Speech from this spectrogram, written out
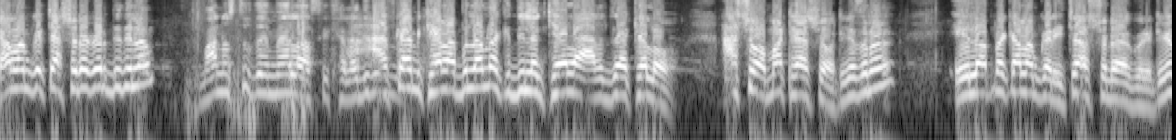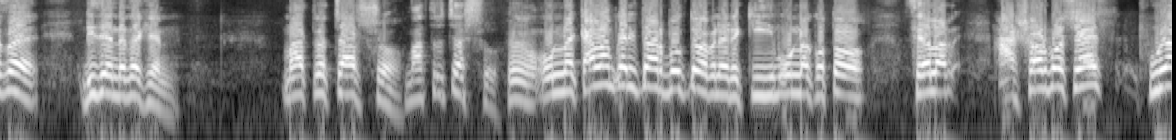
কালামকে চারশো টাকা দিয়ে দিলাম। মানুষ তো মেলা আজকে খেলা আজকে আমি খেলা বললাম না কি দিলাম? খেলা আর যা খেলো। আসো মাঠে আসো ঠিক আছে না? এলো আপনার কালামকারি টাকা করে ঠিক আছে? ডিজাইনটা দেখেন। মাত্র চারশো। মাত্র চারশো? হ্যাঁ অন্য কালামকারি তো আর বলতে হবে না এটা কি অন্য কত? সেলার আর সর্বশেষ পুরা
